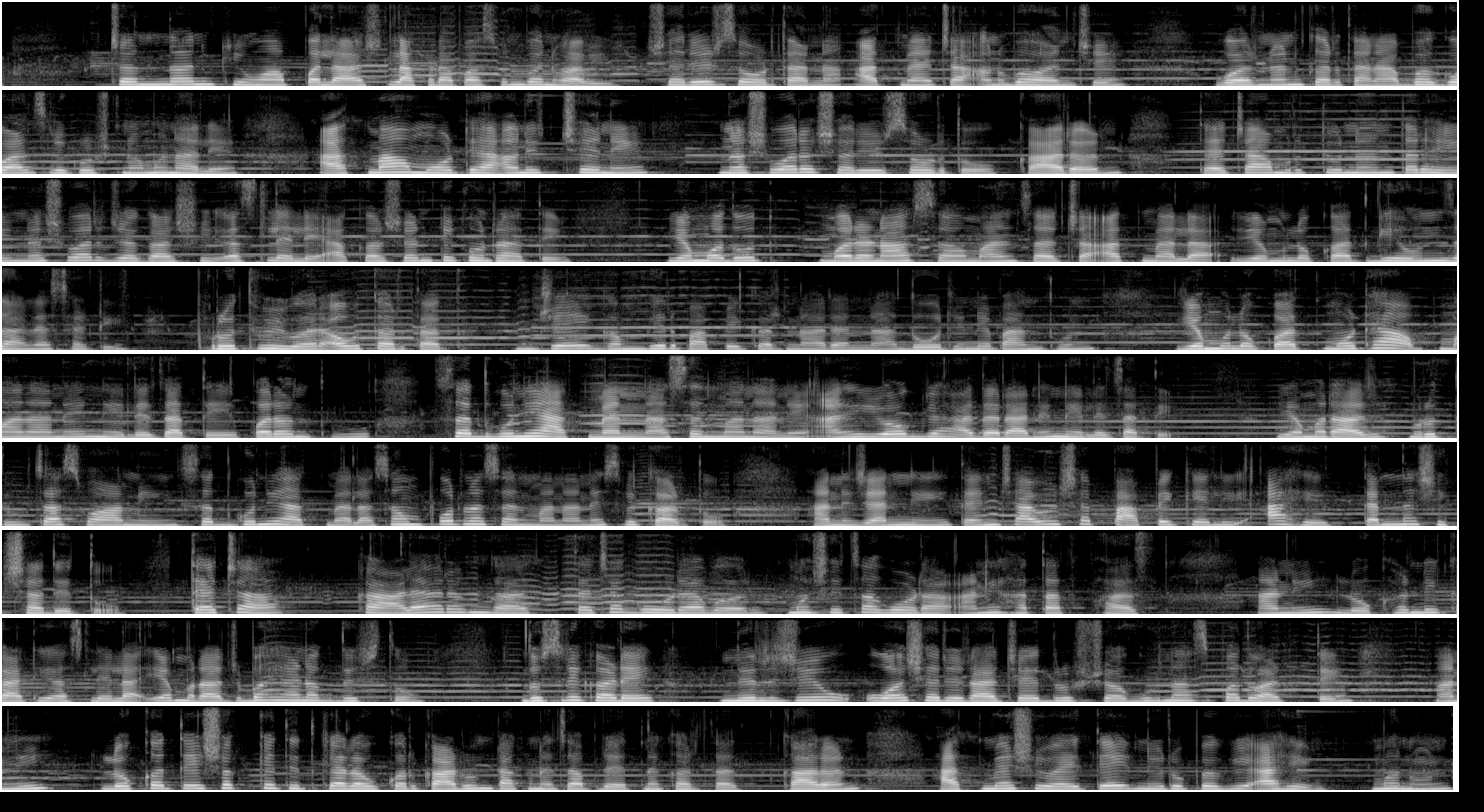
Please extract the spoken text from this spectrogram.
चंदन किंवा पलाश लाकडापासून बनवावी. शरीर सोडताना आत्म्याच्या अनुभवांचे वर्णन करताना भगवान श्रीकृष्ण म्हणाले आत्मा मोठ्या अनिच्छेने नश्वर शरीर सोडतो कारण त्याच्या मृत्यूनंतरही नश्वर जगाशी असलेले आकर्षण टिकून राहते. यमदूत मरणासह माणसाच्या आत्म्याला यमलोकात घेऊन जाण्यासाठी पृथ्वीवर अवतरतात. जे गंभीर पापे करणाऱ्यांना दोरीने बांधून यमलोकात मोठ्या अपमानाने नेले जाते परंतु सद्गुणी आत्म्यांना सन्मानाने आणि योग्य आदराने नेले जाते. यमराज मृत्यूचा स्वामी सद्गुणी आत्म्याला संपूर्ण सन्मानाने स्वीकारतो आणि ज्यांनी त्यांच्या आयुष्यात पापे केली आहेत त्यांना शिक्षा देतो. त्याच्या काळ्या रंगात त्याच्या घोड्यावर म्हशीचा घोडा आणि हातात फास आणि लोखंडी काठी असलेला यमराज भयानक दिसतो. दुसरीकडे निर्जीव व शरीराचे दृश्य गुन्हास्पद वाटते आणि लोक ते शक्य तितक्या लवकर काढून टाकण्याचा प्रयत्न करतात कारण आत्म्याशिवाय ते निरुपयोगी आहे. म्हणून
